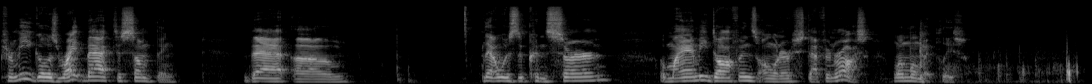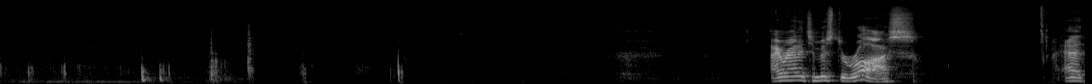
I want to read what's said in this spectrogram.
for me, goes right back to something that um, that was the concern of Miami Dolphins owner Stephen Ross. One moment, please. I ran into Mr. Ross at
